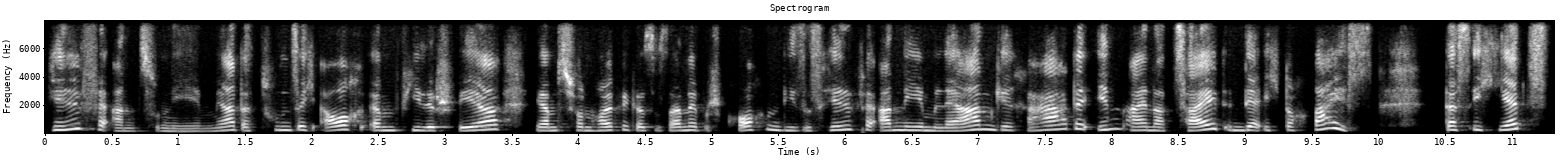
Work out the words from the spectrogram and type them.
Hilfe anzunehmen. Ja, da tun sich auch ähm, viele schwer. Wir haben es schon häufiger, Susanne, besprochen, dieses Hilfe annehmen, lernen, gerade in einer Zeit, in der ich doch weiß, dass ich jetzt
